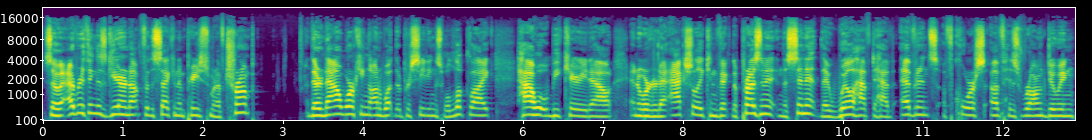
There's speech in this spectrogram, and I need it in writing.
So, everything is gearing up for the second impeachment of Trump. They're now working on what the proceedings will look like, how it will be carried out. In order to actually convict the president and the Senate, they will have to have evidence, of course, of his wrongdoing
